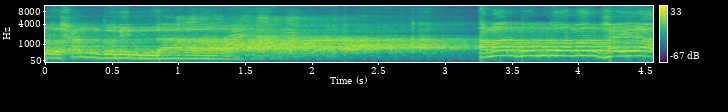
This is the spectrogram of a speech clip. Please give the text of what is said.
আলহামদুলিল্লাহ। আমার বন্ধু, আমার ভাইরা,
